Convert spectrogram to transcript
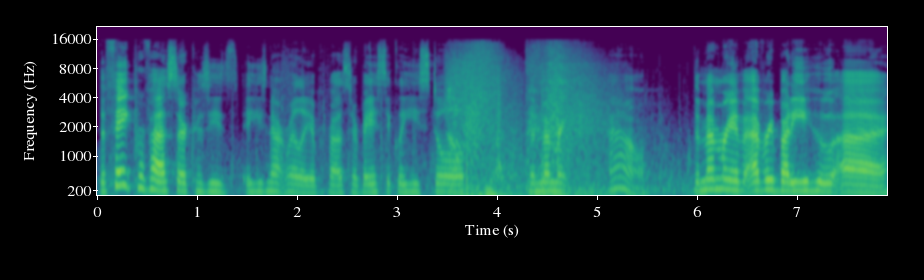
the fake professor because he's he's not really a professor. Basically, he stole the memory. Ow, the memory of everybody who uh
